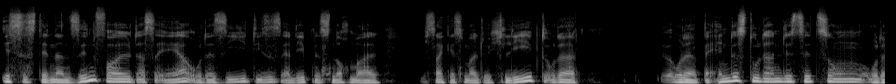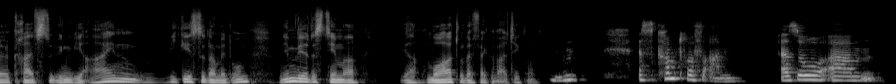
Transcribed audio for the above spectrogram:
Ist es denn dann sinnvoll, dass er oder sie dieses Erlebnis noch mal, ich sage jetzt mal, durchlebt oder oder beendest du dann die Sitzung oder greifst du irgendwie ein? Wie gehst du damit um? Nehmen wir das Thema, ja, Mord oder Vergewaltigung. mhm. Es kommt drauf an. Also, ähm,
